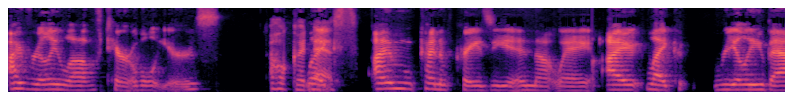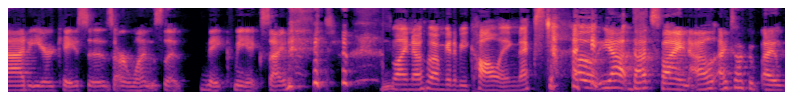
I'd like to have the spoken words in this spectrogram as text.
I really love terrible ears. Oh goodness. Like I'm kind of crazy in that way. I like really bad ear cases are ones that make me excited. well, I know who I'm going to be calling next time. Oh yeah, that's fine. I'll I talk I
